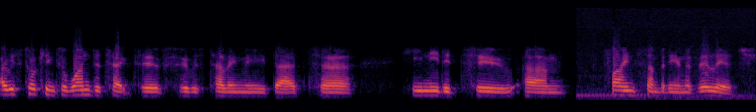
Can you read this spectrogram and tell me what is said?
I was talking to one detective who was telling me that uh, he needed to um, find somebody in a village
